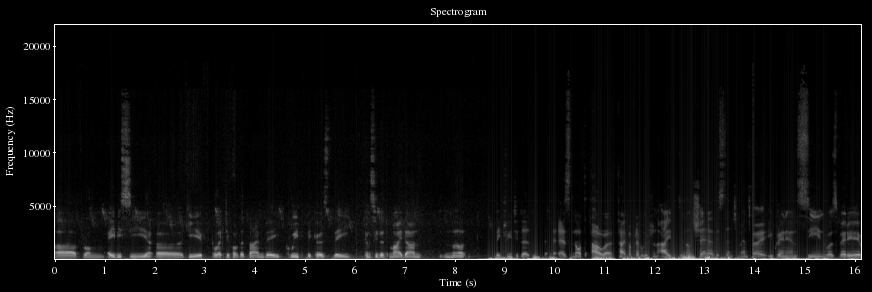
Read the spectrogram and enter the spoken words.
uh, from ABC uh, Kiev collective of the time, they quit because they considered Maidan not they treat it as, as not our type of revolution. I do not share this sentiment. Uh, Ukrainian scene was very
